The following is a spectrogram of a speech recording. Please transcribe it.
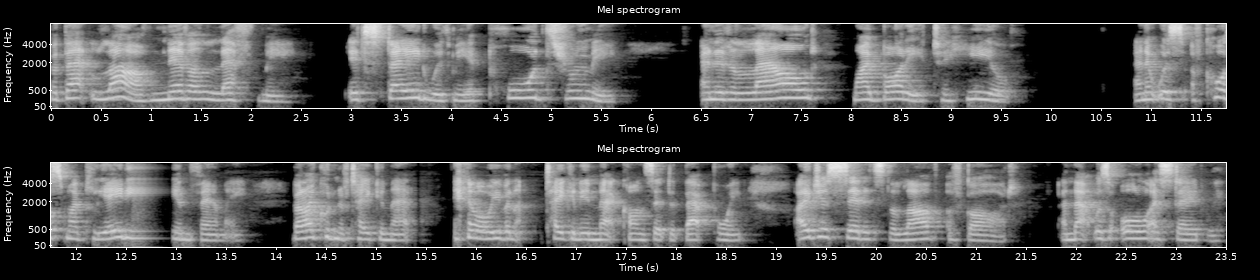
But that love never left me. It stayed with me. It poured through me and it allowed my body to heal. And it was, of course, my Pleiadian family, but I couldn't have taken that or even taken in that concept at that point. I just said it's the love of God. And that was all I stayed with.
